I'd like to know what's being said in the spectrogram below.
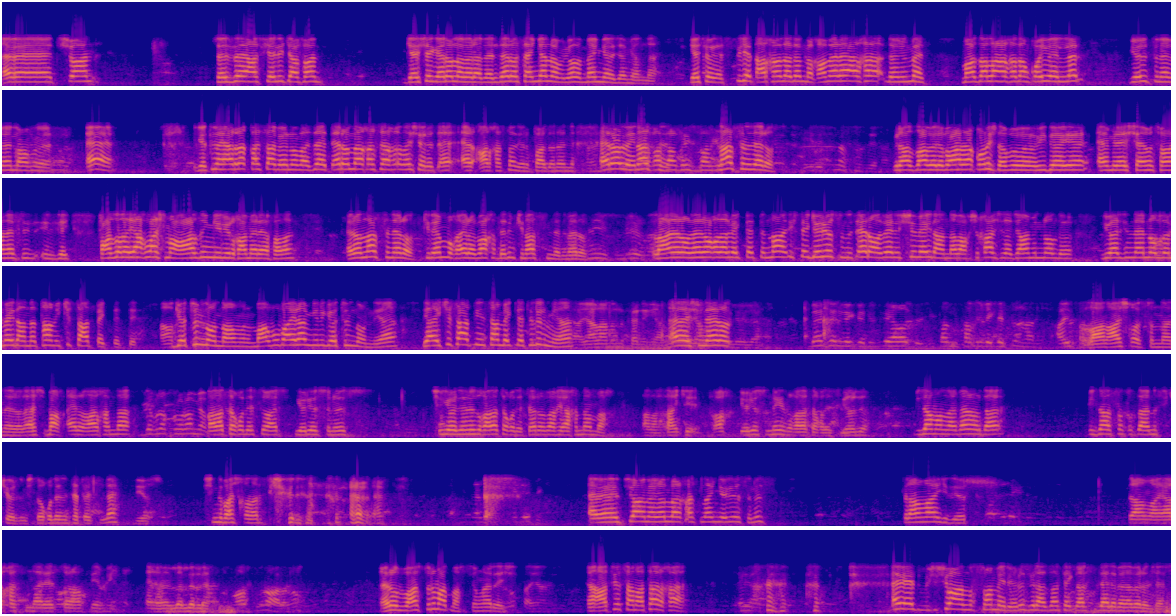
Evet şu an sözde askerlik yapan Gevşek Erol'la beraberiz. Erol sen gelme buraya oğlum ben geleceğim yanına. Geç öyle. Sizi geç arkana da dönme. Kameraya arka dönülmez. Maazallah arkadan koyuverirler. Görürsün hemen namını. He. Götüne yarrak kalsa haberin olmaz. Evet Erol'la arkasına yaklaşıyoruz. Er, er, arkasına diyorum pardon önüne. Erol Bey nasılsınız? Nasılsınız Erol? Biraz daha böyle bağırarak konuş da bu videoyu Emre, Şemus falan hepsi izleyecek. Fazla da yaklaşma ağzın giriyor kameraya falan. Erol nasılsın Erol? Kirem bu Erol bak dedim ki nasılsın dedim Erol. Lan Erol beni o kadar beklettin. Lan işte görüyorsunuz Erol beni şu meydanda bak şu karşıda caminin olduğu güvercinlerin olduğu meydanda tam iki saat bekletti. Götüm dondu amının. Bak bu bayram günü götüm dondu ya. Ya iki saat bir insan bekletilir mi ya? Ya yalanını senin ya. Evet, şimdi Erol- Ben seni bekledim. Bir de yalan söylüyorsun. İnsan misafiri bekletsin lan. Ayıp. Lan aşk olsun lan Erol. Aşk, bak Erol arkanda Bir de burada program yap. Galata Kulesi var. Görüyorsunuz. Şu gördüğünüz Galata Kulesi. Erol bak yakından bak. Allah sanki bak görüyorsun değil mi Galata Kulesi? Gördüm. Bir zamanlar ben orada Bizans'ın kızlarını sikiyordum işte o kulenin tepesinde. diyorsun. Şimdi başkaları sikiyor. evet şu an Erol'un arkasından görüyorsunuz. Tramvay gidiyor. Tramvay arkasında restoran yemek. Ee, lan. Erol bu bastırı mı atmak istiyorsun kardeş? Ya atıyorsan atar ha. evet şu anlık son veriyoruz. Birazdan tekrar sizlerle beraber olacağız.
